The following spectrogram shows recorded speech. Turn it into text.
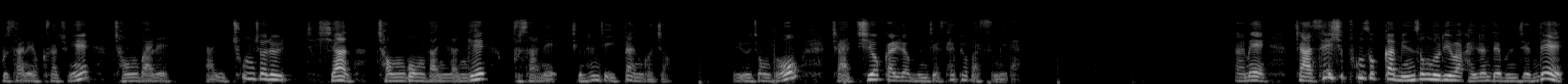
부산의 역사 중에 정발의 이 충절을 제시한 정공단이라는 게 부산에 지금 현재 있다는 거죠. 이 정도. 자 지역 관련 문제 살펴봤습니다. 다음에 자 세시 풍속과 민속놀이와 관련된 문제인데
